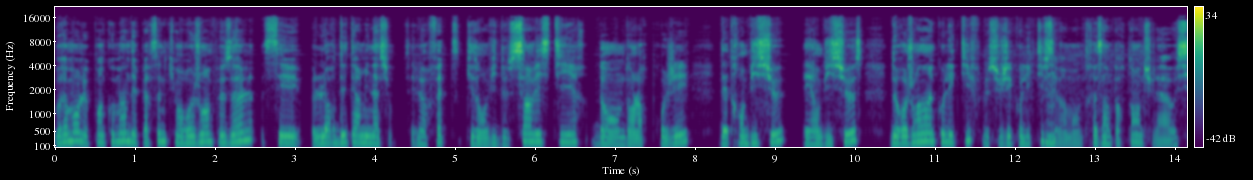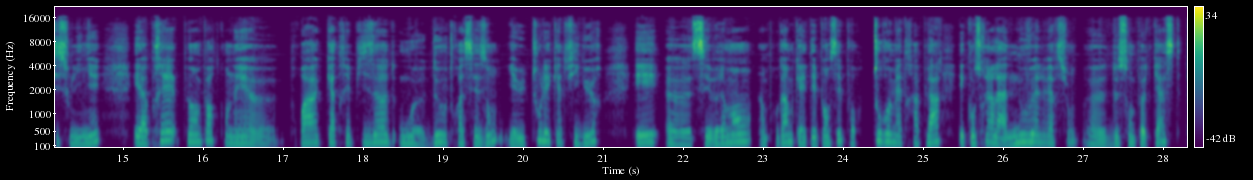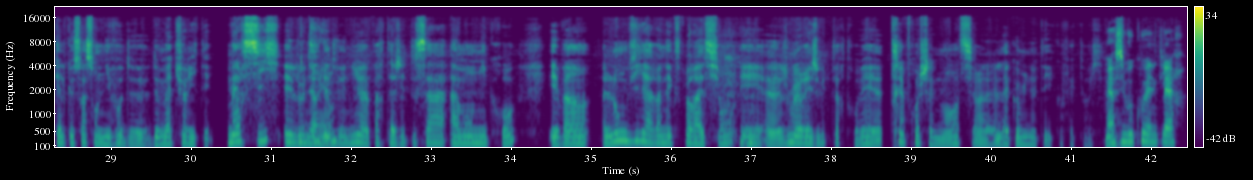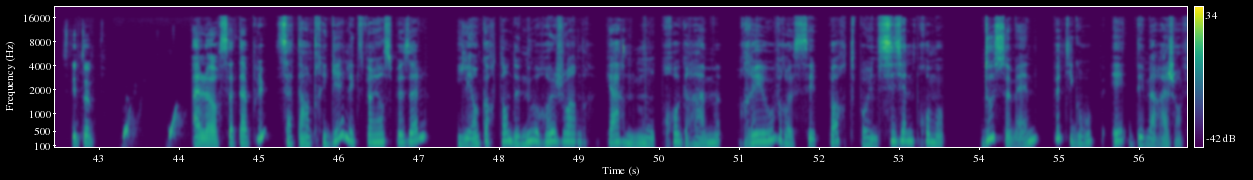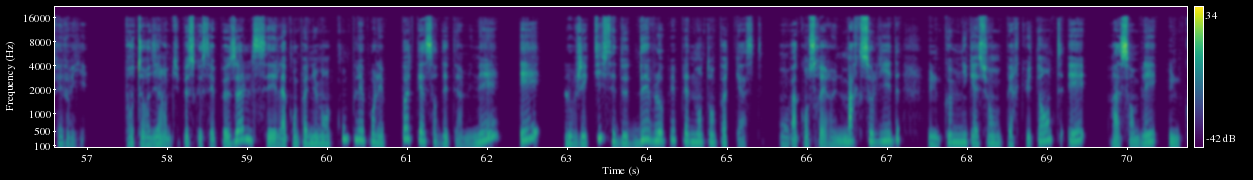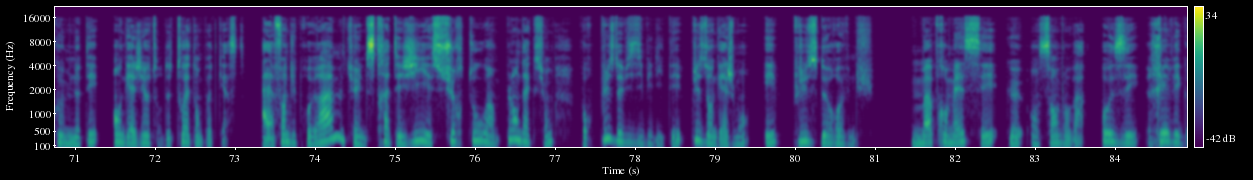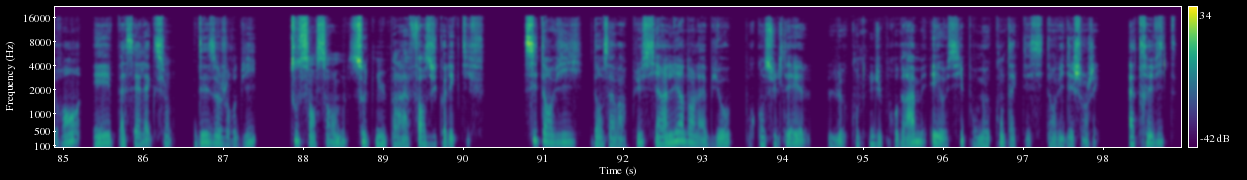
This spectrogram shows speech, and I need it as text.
vraiment le point commun des personnes qui ont rejoint Puzzle, c'est leur détermination. C'est leur fait qu'ils ont envie de s'investir dans, dans leur projet, d'être ambitieux et ambitieuse, de rejoindre un collectif. Le sujet collectif, c'est mm. vraiment très important, tu l'as aussi souligné. Et après, peu importe qu'on ait euh, trois, quatre épisodes ou euh, deux ou trois saisons, il y a eu tous les cas de figure. Et euh, c'est vraiment un programme qui a été pensé pour tout remettre à plat et construire la nouvelle version de son podcast, quel que soit son niveau de, de maturité. Merci Elodie d'être venue euh, partager tout ça à mon micro. Et eh ben longue vie à Run Exploration et euh, je me réjouis de te retrouver euh, très prochainement sur la communauté EcoFactory. Merci beaucoup Anne-Claire, c'était top. Alors ça t'a plu? Ça t'a intrigué l'expérience puzzle? Il est encore temps de nous rejoindre car mon programme réouvre ses portes pour une sixième promo. 12 semaines, petit groupe et démarrage en février. Pour te redire un petit peu ce que c'est Puzzle, c'est l'accompagnement complet pour les podcasteurs déterminés et l'objectif c'est de développer pleinement ton podcast. On va construire une marque solide, une communication percutante et rassembler une communauté engagée autour de toi et ton podcast. À la fin du programme, tu as une stratégie et surtout un plan d'action pour plus de visibilité, plus d'engagement et plus de revenus. Ma promesse, c'est que ensemble, on va oser rêver grand et passer à l'action dès aujourd'hui, tous ensemble, soutenus par la force du collectif. Si tu as envie d'en savoir plus, il y a un lien dans la bio pour consulter le contenu du programme et aussi pour me contacter si tu as envie d'échanger. À très vite!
